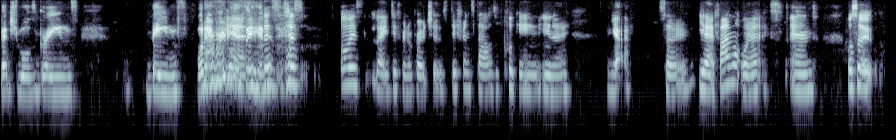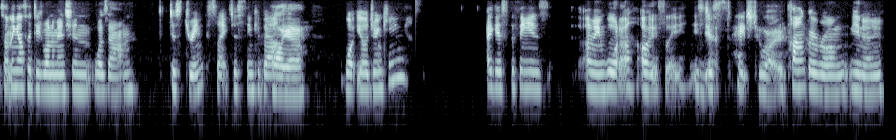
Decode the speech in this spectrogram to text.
vegetables, greens, beans, whatever it is yeah, in. there's there's always like different approaches, different styles of cooking. You know. Yeah, So yeah, find what works. And also something else I did want to mention was um just drinks. Like just think about oh yeah, what you're drinking. I guess the thing is, I mean, water obviously is yes, just H two O. can't go wrong. You know,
